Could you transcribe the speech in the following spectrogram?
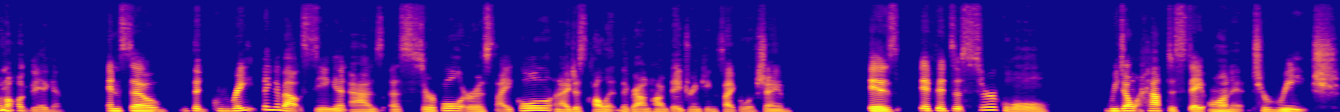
Groundhog Day again. And so the great thing about seeing it as a circle or a cycle, and I just call it the Groundhog Day drinking cycle of shame, is if it's a circle, we don't have to stay on it to reach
